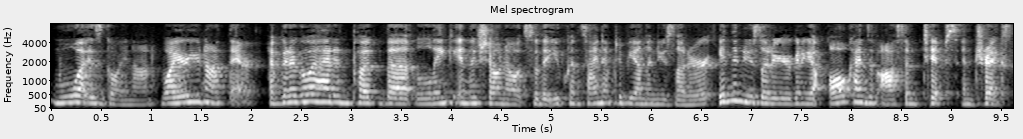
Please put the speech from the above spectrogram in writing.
what is going on? Why are you not there? I'm going to go ahead and put the link in the show notes so that you can sign up to be on the newsletter. In the newsletter, you're going to get all kinds of awesome tips and tricks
